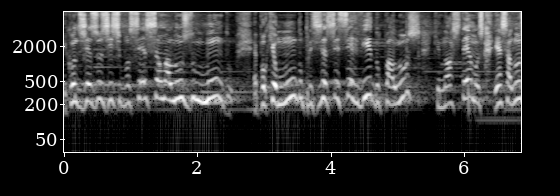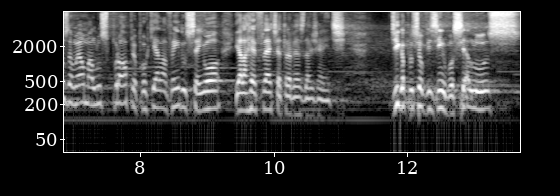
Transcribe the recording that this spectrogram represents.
E quando Jesus disse: "Vocês são a luz do mundo", é porque o mundo precisa ser servido com a luz que nós temos. E essa luz não é uma luz própria, porque ela vem do Senhor e ela reflete através da gente. Diga para o seu vizinho: "Você é luz".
